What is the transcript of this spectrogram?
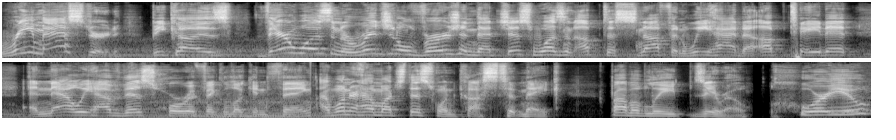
remastered because there was an original version that just wasn't up to snuff and we had to update it and now we have this horrific looking thing. I wonder how much this one costs to make. Probably zero. Who are you?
